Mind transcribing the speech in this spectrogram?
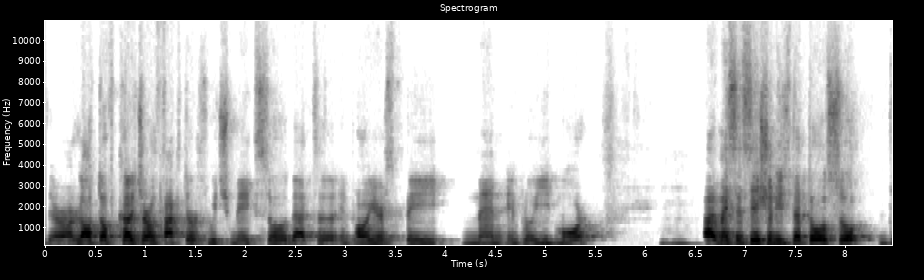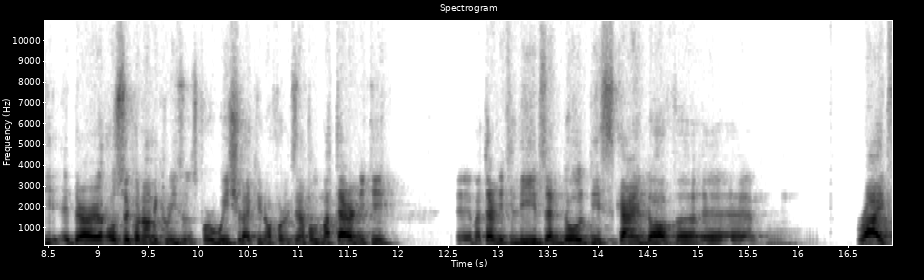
there are a lot of cultural factors which make so that uh, employers pay men employee more. Mhm. But my sensation is that also the, there are also economic reasons for which, like you know, for example, maternity, uh, maternity leaves, and all these kind of uh, um, rights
